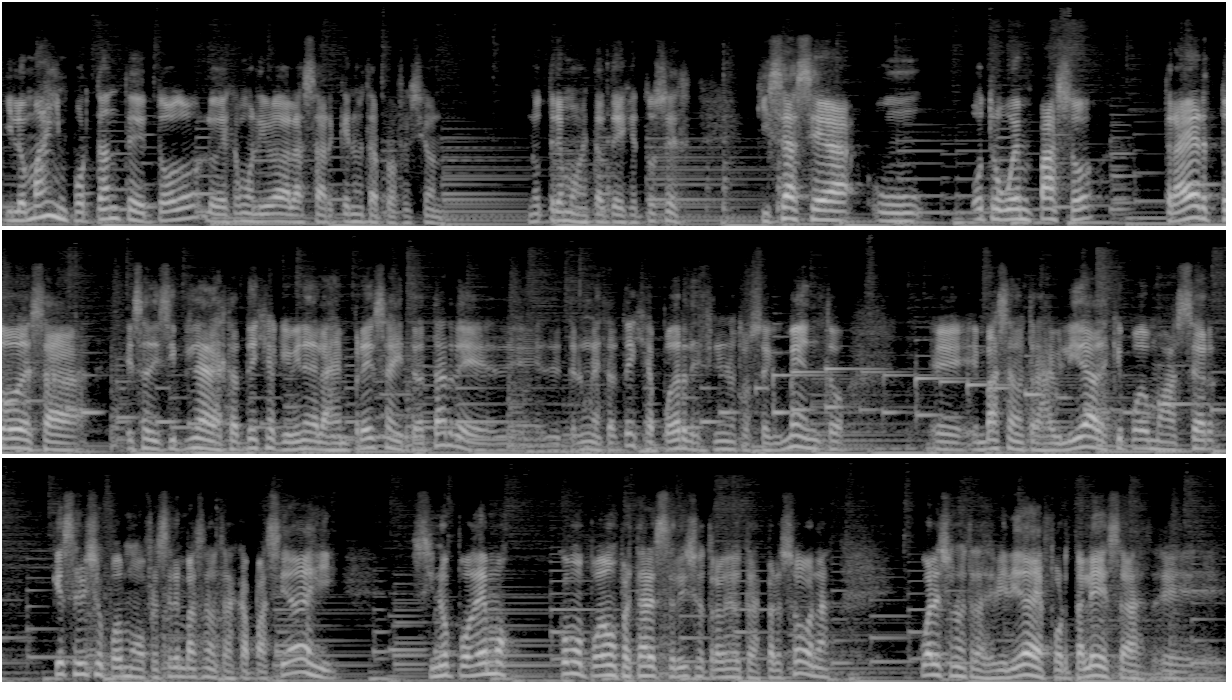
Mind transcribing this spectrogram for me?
y lo más importante de todo lo dejamos librado al azar, que es nuestra profesión. No tenemos estrategia. Entonces, quizás sea otro buen paso traer toda esa, disciplina de la estrategia que viene de las empresas y tratar de, tener una estrategia, poder definir nuestro segmento eh, en base a nuestras habilidades, qué podemos hacer qué servicio podemos ofrecer en base a nuestras capacidades y si no podemos, cómo podemos prestar el servicio a través de otras personas, cuáles son nuestras debilidades, fortalezas. Eh,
